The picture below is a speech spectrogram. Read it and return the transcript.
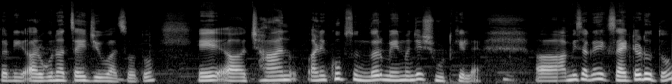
तर नि रघुनाथचाही जीव वाचवतो. हे छान आणि खूप सुंदर मेन म्हणजे शूट केलं आहे आम्ही सगळे एक्सायटेड होतो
